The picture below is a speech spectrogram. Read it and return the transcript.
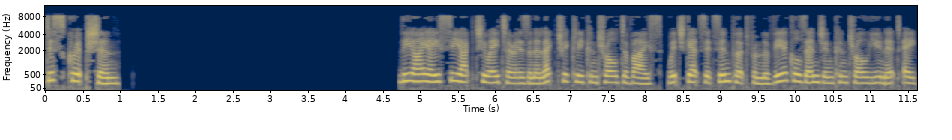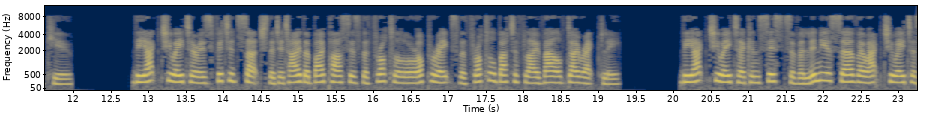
Description The IAC actuator is an electrically controlled device, which gets its input from the vehicle's engine control unit The actuator is fitted such that it either bypasses the throttle or operates the throttle butterfly valve directly. The actuator consists of a linear servo actuator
